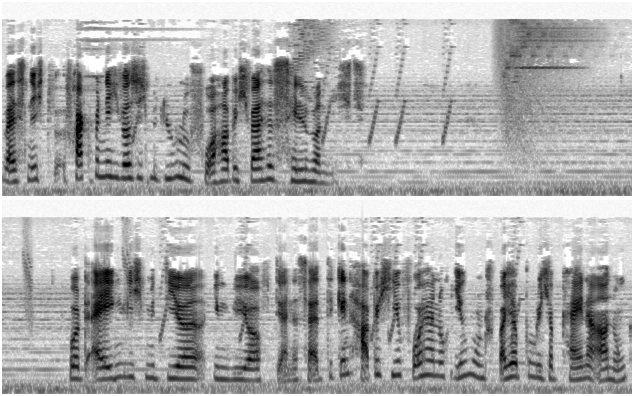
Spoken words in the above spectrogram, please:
Weiß nicht, frag mich nicht, was ich mit Lulu vorhabe. Ich weiß es selber nicht. Wollte eigentlich mit dir irgendwie auf die eine Seite gehen. Habe ich hier vorher noch irgendwo einen Speicherpunkt? Ich habe keine Ahnung.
